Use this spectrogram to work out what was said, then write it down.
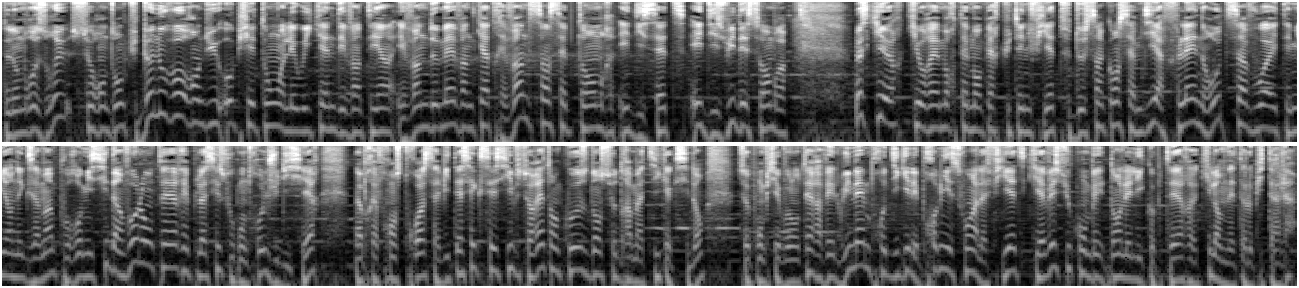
De nombreuses rues seront donc de nouveau rendues aux piétons les week-ends des 21 et 22 mai, 24 et 25 septembre et 17 et 18 décembre. Le skieur qui aurait mortellement percuté une fillette de 5 ans samedi à Flaine, en Haute-Savoie, a été mis en examen pour homicide involontaire et placé sous contrôle judiciaire. D'après France 3, sa vitesse excessive serait en cause dans ce dramatique accident. Ce pompier volontaire avait lui-même prodigué les premiers soins à la fillette qui avait succombé dans l'hélicoptère qui l'emmenait à l'hôpital.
